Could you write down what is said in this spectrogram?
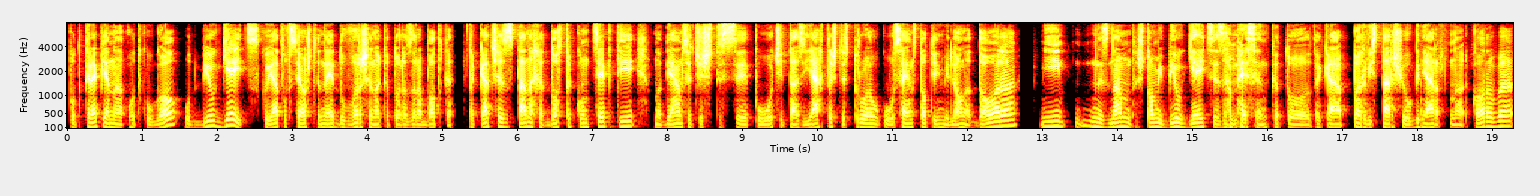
подкрепяна от кого? От Бил Гейтс, която все още не е довършена като разработка. Така че станаха доста концепти. Надявам се, че ще се получи тази яхта. Ще струва около 700 милиона долара. И не знам, защо ми Бил Гейтс е замесен като така първи старши огняр на кораба.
